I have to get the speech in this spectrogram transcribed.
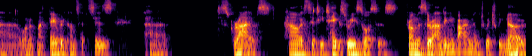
uh, one of my favorite concepts, is uh, describes how a city takes resources from the surrounding environment, which we know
